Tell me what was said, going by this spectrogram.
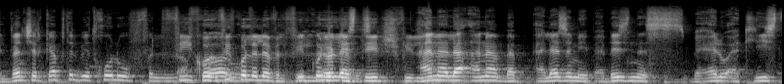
ال venture capital بيدخلوا في في كل في كل level في, في كل. stage في أنا لا أنا ببقى لازم يبقى business بقاله at least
